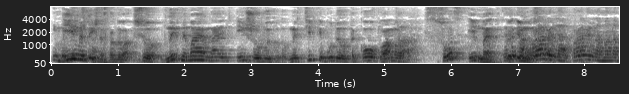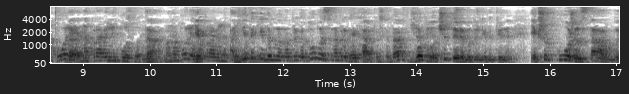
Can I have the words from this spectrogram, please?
І і медична. медична складова. Все, в них немає навіть іншого виходу. В них тільки буде такого плану Да. соц і мед. Це і така МОЗ. правильна, правильна монополія Да. на правильні послуги. Да. Монополія Як- на правильні А послуги. є такі, наприклад, області, наприклад, як Харківська, да? де Чотири. було чотири будинки дитини. Якщо кожен став би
